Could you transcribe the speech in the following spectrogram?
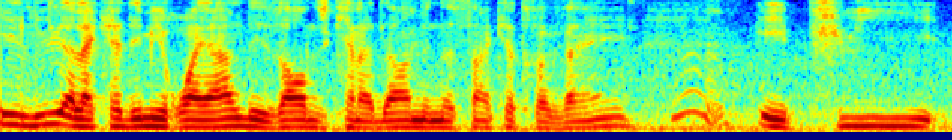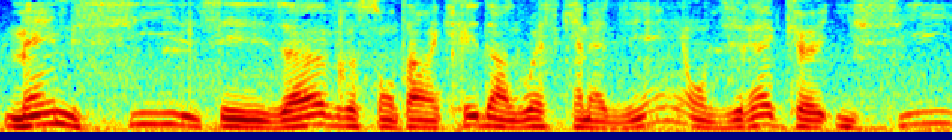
élu à l'Académie royale des arts du Canada en 1980. Et puis, même si ses œuvres sont ancrées dans l'Ouest canadien, on dirait qu'ici,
